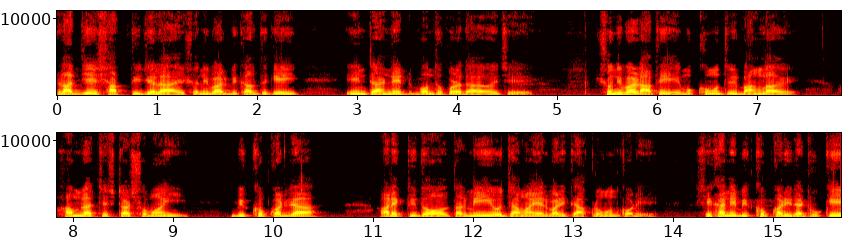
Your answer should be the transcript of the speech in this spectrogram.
রাজ্যে সাতটি জেলায় শনিবার বিকাল থেকেই ইন্টারনেট বন্ধ করে দেওয়া হয়েছে। শনিবার রাতে মুখ্যমন্ত্রীর বাংলায় হামলার চেষ্টার সময়ই বিক্ষোভকারীরা আরেকটি দল, তার মেয়ে ও জামাইয়ের বাড়িতে আক্রমণ করে। সেখানে বিক্ষোভকারীরা ঢুকে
